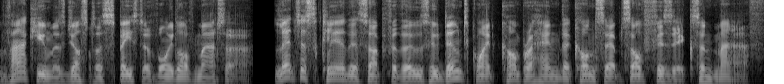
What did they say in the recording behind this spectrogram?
Vacuum is just a space devoid of matter. Let us clear this up for those who don't quite comprehend the concepts of physics and math.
